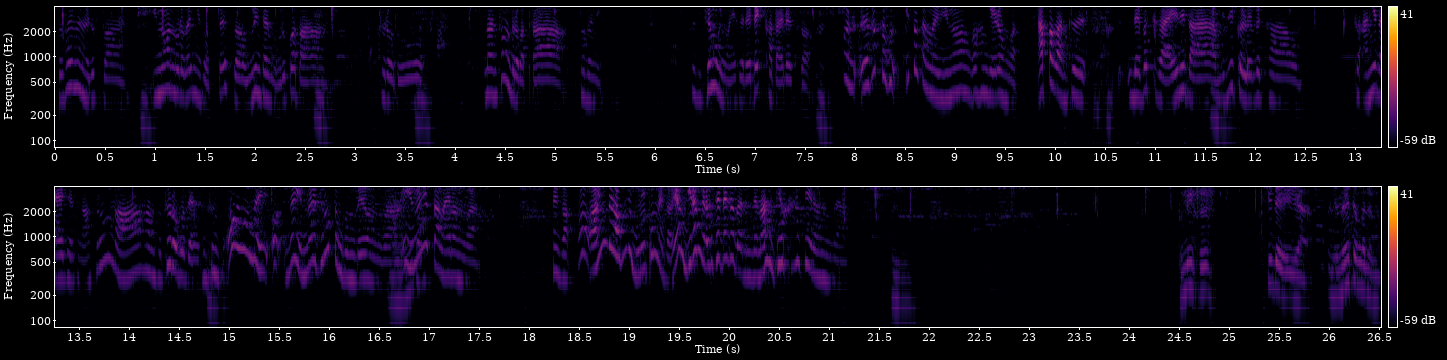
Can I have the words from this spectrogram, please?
설명해줬어. 유명한 노래가 있는 게 어땠어? 우린 잘 모르거든. 응. 들어도 응. 난 처음 들어봤다. 그러더니 그래서 제목이 뭐냐서 레베카다 이랬어. 응. 그래서 레베카 그 있었잖아 유명한 거한개 이런 거. 아빠가 그 레베카가 아니다. 응. 뮤지컬 레베카 그 아니다 이래서 나 그런가 하면서 들어보자. 그래서 어, 나, 어, 이러는 거야. 음. 분명히 그 시대에 이제 유명했던 거는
